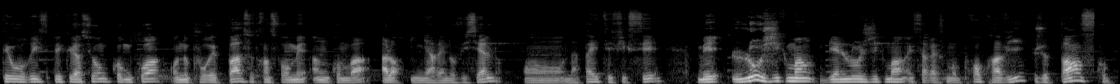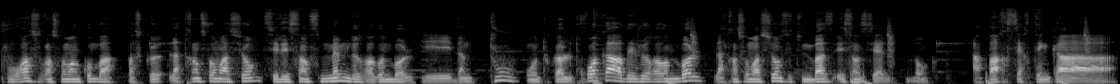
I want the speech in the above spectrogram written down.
théories, spéculations comme quoi on ne pourrait pas se transformer en combat. Alors, il n'y a rien d'officiel, on n'a pas été fixé, mais logiquement, bien logiquement, et ça reste mon propre avis, je pense qu'on pourra se transformer en combat. Parce que la transformation, c'est l'essence même de Dragon Ball. Et dans tout, ou en tout cas le trois quarts des jeux Dragon Ball, la transformation, c'est une base essentielle. Donc, à part certains cas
